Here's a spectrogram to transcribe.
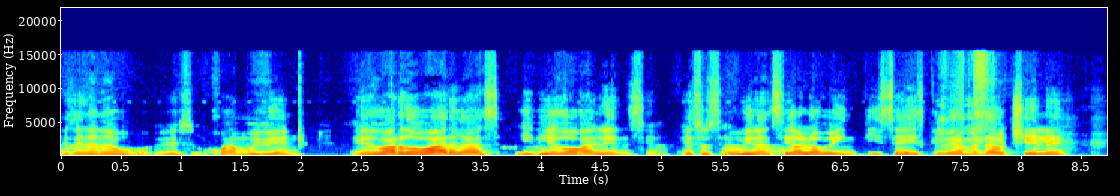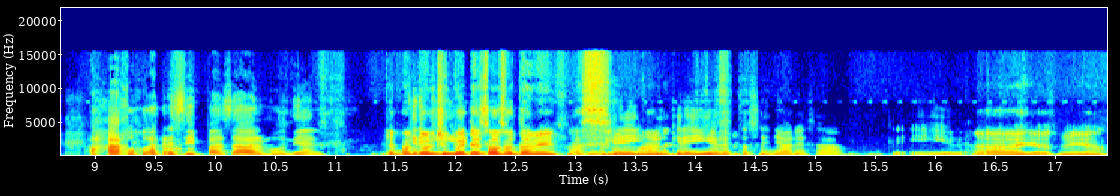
ese enano es- juega muy bien. Eduardo Vargas y Diego Valencia. Esos hubieran sido los 26 que hubiera mandado Chile a jugar si pasaba el Mundial. Le faltó el chupete soso también. Increíble estos señores, ¿ah? Increíble. Ay, Dios mío.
